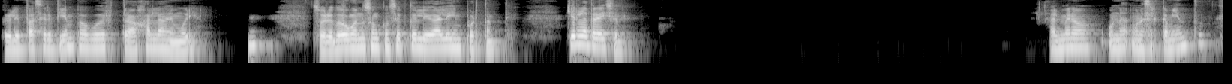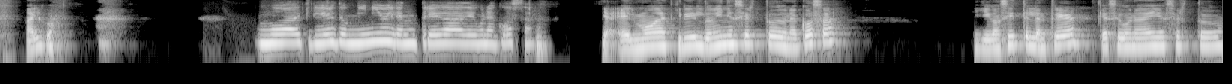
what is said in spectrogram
Pero les va a ser bien para poder trabajar la memoria. Sobre todo cuando son conceptos legales importantes. ¿Qué era la tradición? Al menos una- un acercamiento, algo. Modo de adquirir el dominio y la entrega de una cosa. Ya, el modo de adquirir el dominio, ¿cierto? De una cosa. Y que consiste en la entrega que hace una de ellas, ¿cierto?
